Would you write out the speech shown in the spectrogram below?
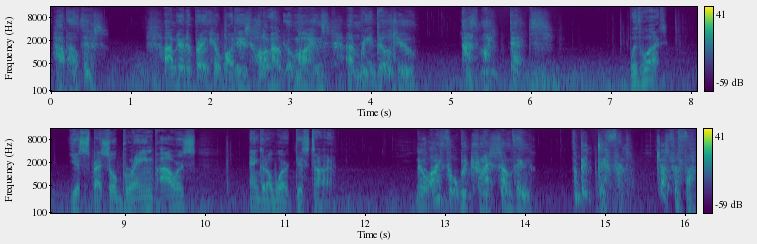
how about this? I'm going to break your bodies, hollow out your minds, and rebuild you as my pets. With what? Your special brain powers? Ain't gonna work this time. No, I thought we'd try something a bit different, just for fun.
